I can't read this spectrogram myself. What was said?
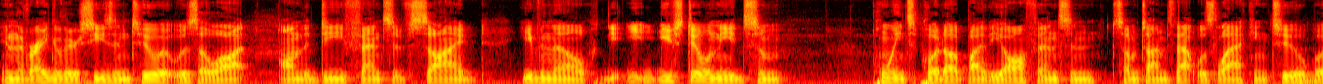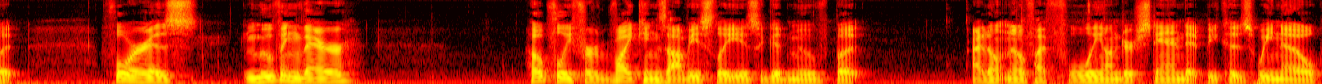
in the regular season too, it was a lot on the defensive side. Even though y- you still need some points put up by the offense, and sometimes that was lacking too. But Flores moving there, hopefully for Vikings, obviously is a good move, but I don't know if I fully understand it because we know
